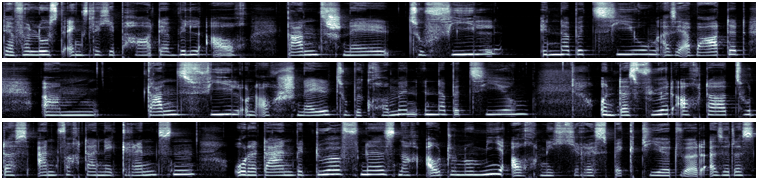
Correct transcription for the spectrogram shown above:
der verlustängstliche Part, der will auch ganz schnell zu viel in der Beziehung, also erwartet ähm, ganz viel und auch schnell zu bekommen in der Beziehung. Und das führt auch dazu, dass einfach deine Grenzen oder dein Bedürfnis nach Autonomie auch nicht respektiert wird. Also das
